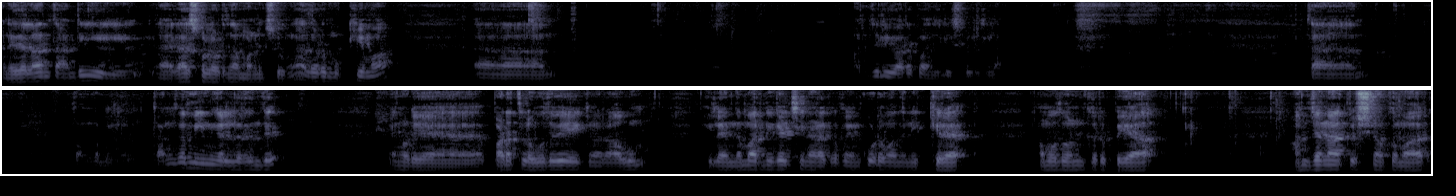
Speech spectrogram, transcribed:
அண்ட் இதெல்லாம் தாண்டி நான் ஏதாவது சொல்ல இருந்தால் மன்னிச்சுக்கோங்க அதோட முக்கியமாக அஞ்சலி வரப்போ அஞ்சலி சொல்லிக்கலாம். த- தங்க மீன்கள் தங்க மீன்கள்லேருந்து என்னுடைய படத்தில் உதவி இயக்குனராகவும் இல்லை இந்த மாதிரி நிகழ்ச்சி நடக்கிறப்ப என் கூட வந்து நிற்கிற அமுதன் கருப்பையா அஞ்சனா கிருஷ்ணகுமார்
